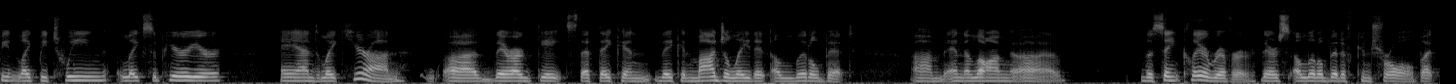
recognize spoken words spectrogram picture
like between Lake Superior and Lake Huron. Uh, there are gates that they can they can modulate it a little bit, um, and along uh, the St. Clair River, there's a little bit of control, but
